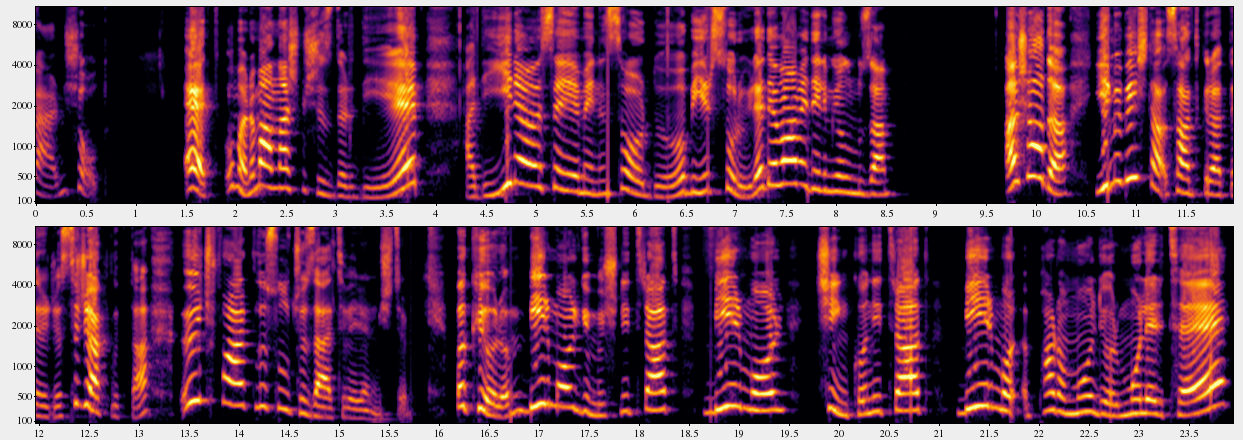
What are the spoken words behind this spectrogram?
vermiş oldum. Evet umarım anlaşmışızdır deyip hadi yine ÖSYM'nin sorduğu bir soruyla devam edelim yolumuza. Aşağıda 25 santigrat derece sıcaklıkta 3 farklı sulu çözelti verilmiştir. Bakıyorum 1 mol gümüş nitrat, 1 mol çinko nitrat, 1 mol, pardon mol diyorum molarite,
